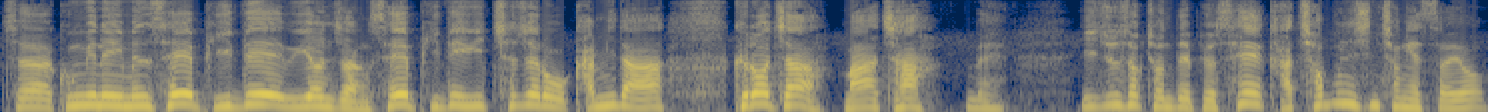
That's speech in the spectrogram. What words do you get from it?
자, 국민의힘은 새 비대위원장, 새 비대위 체제로 갑니다. 그러자, 마자, 네. 이준석 전 대표 새 가처분 신청했어요.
